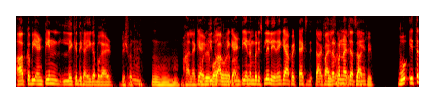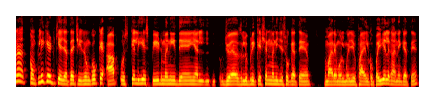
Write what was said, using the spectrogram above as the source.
आप कभी एन टी एन लेके दिखाइएगा बगैर रिश्वत के। हम्म हालाँकि मुझे एनटी तो आप एक बात एनटी की। नंबर इसलिए ले रहे हैं कि आप एक टैक्स फाइलर बनना चाहते हैं. वो इतना कॉम्प्लिकेट किया जाता है चीज़ों को कि आप उसके लिए स्पीड मनी दें या जो है लुब्रिकेशन मनी जिसको कहते हैं, हमारे मुल्क में जी फ़ाइल को पहिए लगाने कहते हैं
